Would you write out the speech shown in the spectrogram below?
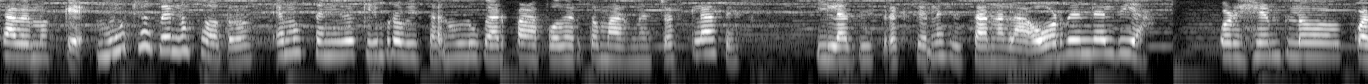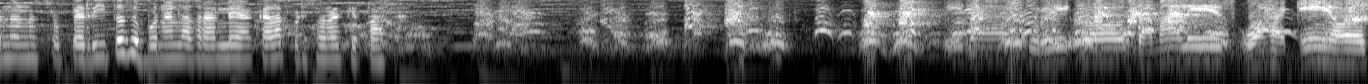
Sabemos que muchos de nosotros hemos tenido que improvisar un lugar para poder tomar nuestras clases y las distracciones están a la orden del día. Por ejemplo, cuando nuestro perrito se pone a ladrarle a cada persona que pasa. ricos tamales oaxaqueños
